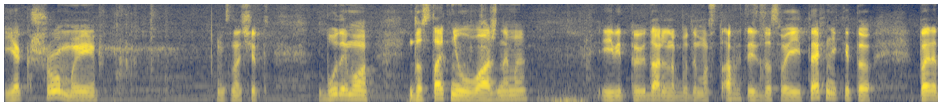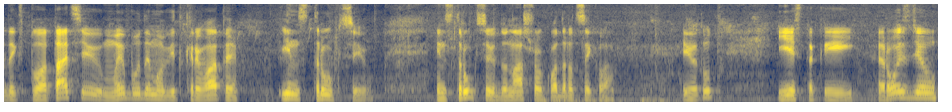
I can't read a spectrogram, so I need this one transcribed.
якщо ми значить, будемо достатньо уважними і відповідально будемо ставитись до своєї техніки, то перед експлуатацією ми будемо відкривати інструкцію. Інструкцію до нашого квадроцикла. І отут є такий розділ,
